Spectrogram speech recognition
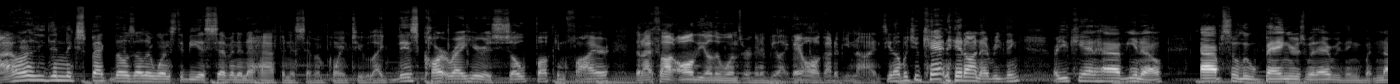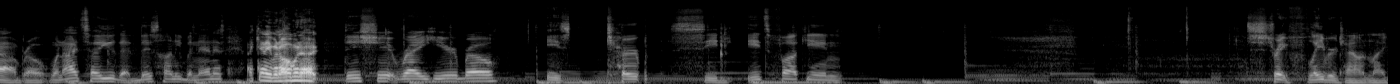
I honestly didn't expect those other ones to be a seven and a half and a 7.2. Like this cart right here is so fucking fire that I thought all the other ones were gonna be like, they all gotta be nines, you know, but you can't hit on everything or you can't have, you know, absolute bangers with everything. But nah, bro, when I tell you that this honey bananas, I can't even open it. This shit right here, bro, is Terp City. It's fucking straight flavor town, like,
